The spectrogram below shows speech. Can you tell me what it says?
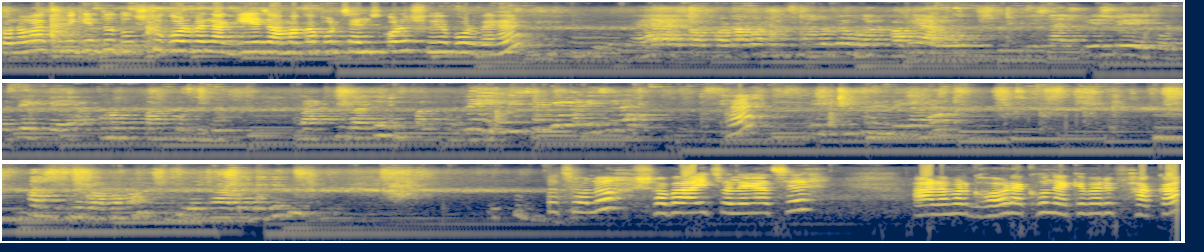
শোনো মা তুমি কিন্তু দুষ্টু করবে না গিয়ে জামা কাপড় চেঞ্জ করে শুয়ে পড়বে হ্যাঁ? হ্যাঁ না হ্যাঁ? তো চলো সবাই চলে গেছে। আর আমার ঘর এখন একেবারে ফাঁকা।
